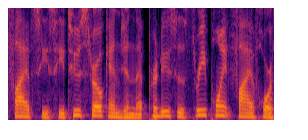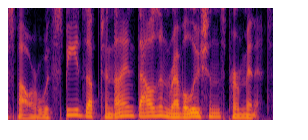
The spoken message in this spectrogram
5cc two-stroke engine that produces 3.5 horsepower with speeds up to 9,000 revolutions per minute.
